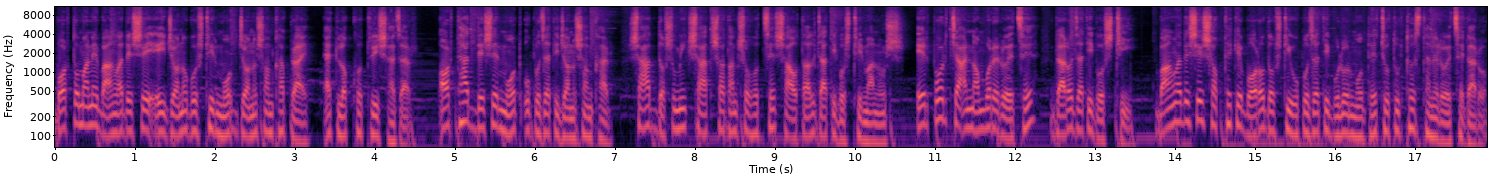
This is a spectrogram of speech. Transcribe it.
বর্তমানে বাংলাদেশে এই জনগোষ্ঠীর মোট জনসংখ্যা প্রায় এক লক্ষ ত্রিশ হাজার। অর্থাৎ দেশের মোট উপজাতি জনসংখ্যার সাত দশমিক সাত শতাংশ হচ্ছে সাঁওতাল জাতিগোষ্ঠীর মানুষ। এরপর চার নম্বরে রয়েছে গারো জাতিগোষ্ঠী। বাংলাদেশের সবথেকে বড় দশটি উপজাতিগুলোর মধ্যে চতুর্থ স্থানে রয়েছে গারো।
